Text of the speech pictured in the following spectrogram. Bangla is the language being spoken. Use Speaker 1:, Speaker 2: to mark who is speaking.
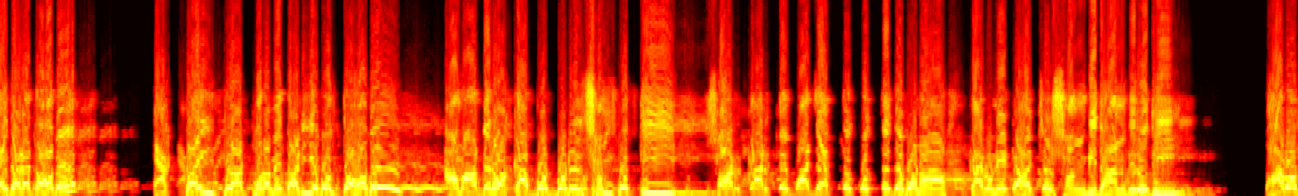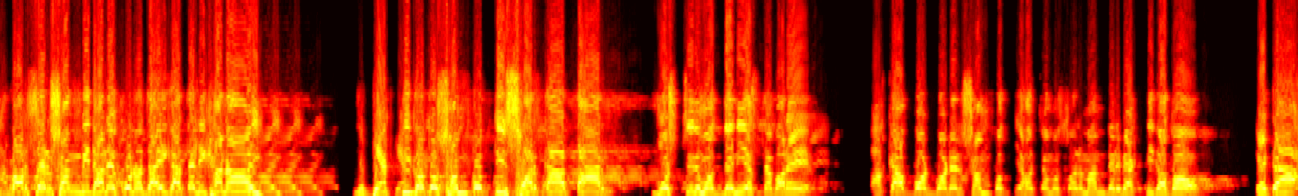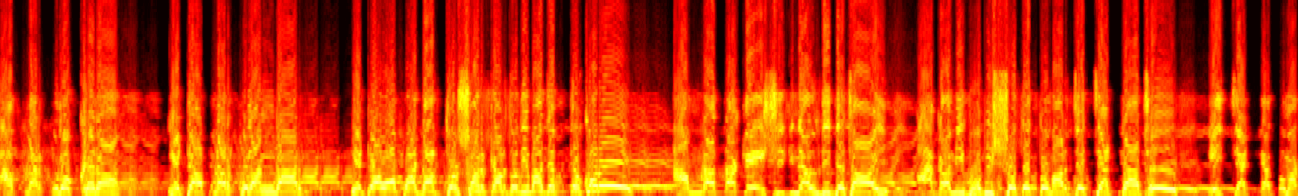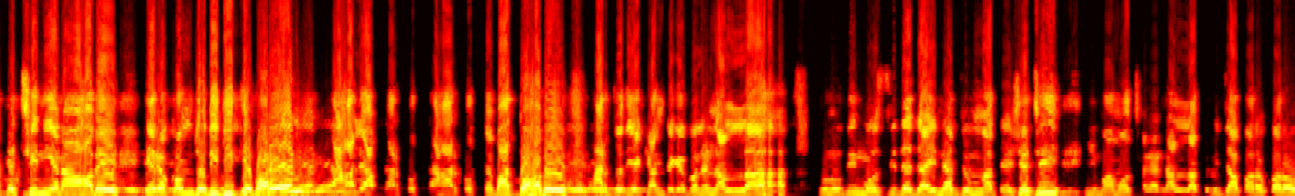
Speaker 1: কোথায় দাঁড়াতে হবে। একটাই প্ল্যাটফর্মে দাঁড়িয়ে বলতে হবে, আমাদের অকাপ বোর্ডের সম্পত্তি সরকারকে বাজেয়াপ্ত করতে দেব না, কারণ এটা হচ্ছে সংবিধান বিরোধী। ভারতবর্ষের সংবিধানে কোনো জায়গাতে লেখা নাই যে ব্যক্তিগত সম্পত্তি সরকার তার মুষ্টির মধ্যে নিয়ে আসতে পারে। অকাপ বোর্ডের সম্পত্তি হচ্ছে মুসলমানদের ব্যক্তিগত। এটা আপনার কুলক্ষেরা এটা আপনার কুলাঙ্গার, এটা অপদার্থ সরকার যদি বাজেপ্ত করে, আমরা তাকে সিগন্যাল দিতে চাই। আগামী ভবিষ্যতে তোমার যে চ্যাটটা আছে, এই চ্যাটটা তোমাকে ছিনিয়ে নেওয়া হবে। এরকম যদি দিতে পারেন, তাহলে আপনার প্রত্যাহার করতে বাধ্য হবে। আর যদি এখান থেকে বলেন, আল্লাহ, কোনোদিন মসজিদে যাই না, জুম্মাতে এসেছি, ইমামও ছেড়েন, আল্লাহ, তুমি যা পারো করো।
